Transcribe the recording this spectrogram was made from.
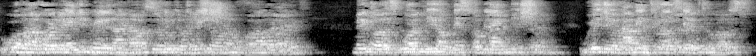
who have already made an absolute donation of our life. Make us worthy of this sublime mission which you have entrusted to us.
